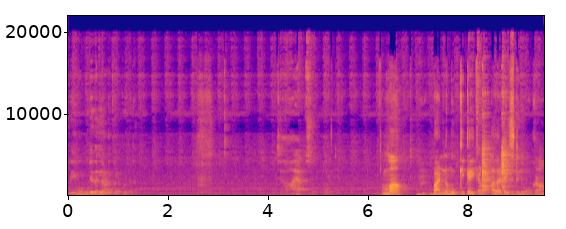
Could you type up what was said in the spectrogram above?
ക്രീം കൂടിയതല്ല അവിടെ കിടക്കുന്നത് ചായ സൂപ്പർ. ഉമ്മ. ബണ്ണ് മുക്കി കഴിക്കണം. അതാ ടേസ്റ്റ് മുക്കണം.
